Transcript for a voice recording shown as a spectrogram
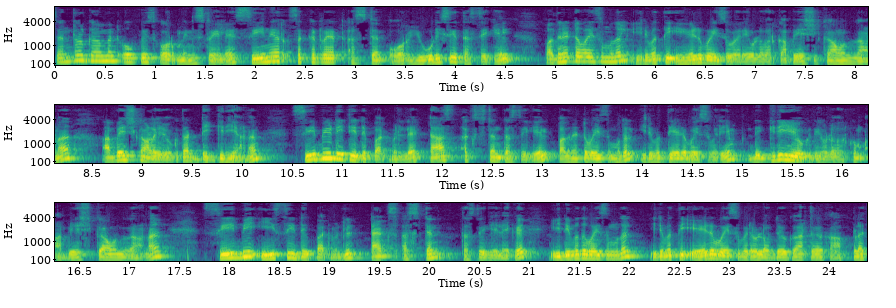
സെൻട്രൽ ഗവൺമെന്റ് ഓഫീസ് ഓർ മിനിസ്ട്രിയിലെ senior secretariat assistant or U D C തസ്തികയിൽ പതിനെട്ട് വയസ്സ് മുതൽ ഇരുപത്തിയേഴ് വയസ്സ് വരെയുള്ളവർക്ക് അപേക്ഷിക്കാവുന്നതാണ്. അപേക്ഷിക്കാനുള്ള യോഗ്യത ഡിഗ്രിയാണ്. സി ബി ഡി ടി ഡിപ്പാർട്ട്മെന്റിലെ ടാസ്ക് അസിസ്റ്റന്റ് തസ്തികയിൽ പതിനെട്ട് വയസ്സ് മുതൽ ഇരുപത്തിയേഴ് വയസ്സ് വരെയും ഡിഗ്രി യോഗ്യതയുള്ളവർക്കും അപേക്ഷിക്കാവുന്നതാണ്. സി ബി ഇ സി ഡിപ്പാർട്ട്മെന്റിൽ ടാക്സ് അസിസ്റ്റന്റ് തസ്തികയിലേക്ക് ഇരുപത് വയസ്സ് മുതൽ ഇരുപത്തിയേഴ് വയസ്സ് വരെയുള്ള ഉദ്യോഗാർത്ഥികൾക്ക് അപ്ലൈ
